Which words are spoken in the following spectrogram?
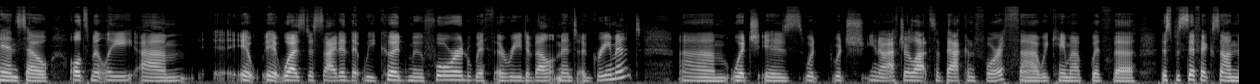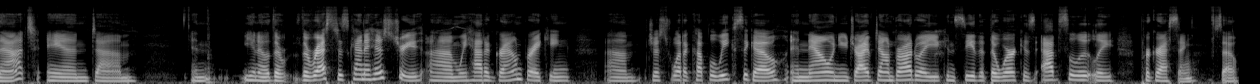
And so ultimately, um, it, it, was decided that we could move forward with a redevelopment agreement, um, which is which, which, you know after lots of back and forth, uh, we came up with the the specifics on that, and um, and you know the the rest is kind of history. Um, we had a groundbreaking um, just what a couple weeks ago, and now when you drive down Broadway, you can see that the work is absolutely progressing. So,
